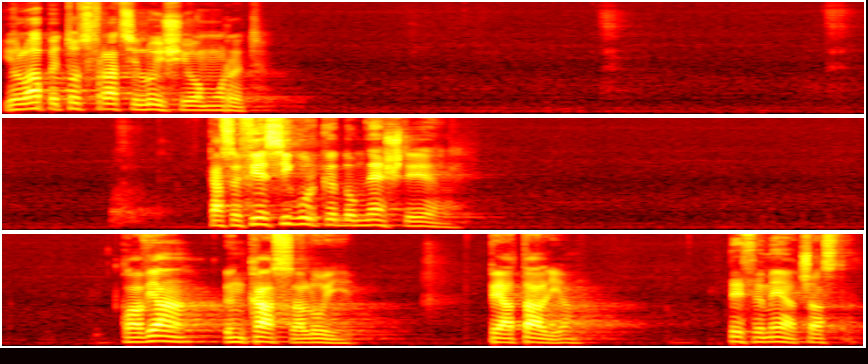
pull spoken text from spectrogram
i-a luat pe toți frații lui și i-a omorât. Ca să fie sigur că domnește el. Că avea în casa lui pe Atalia, pe femeia aceasta.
